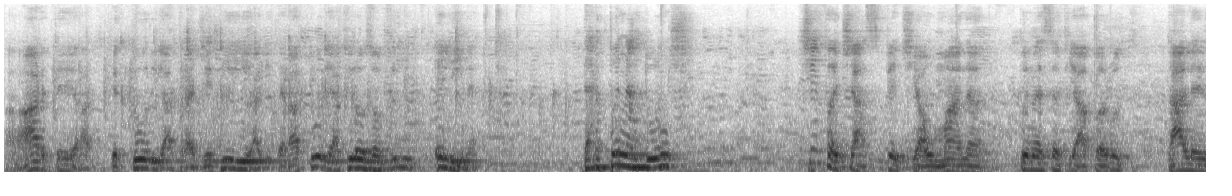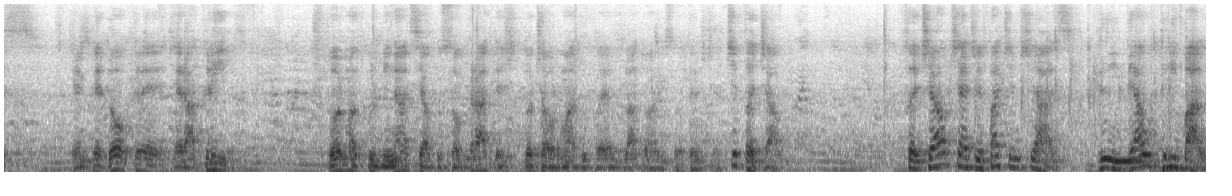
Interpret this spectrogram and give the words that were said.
a artei, a arhitecturii, a tragediei, a literaturii, a filozofiei eline. Dar până atunci, ce făcea specia umană până să fie apărut Tales, Empedocle, Heraclit și pe urmă culminația cu Socrate și tot ce a urmat după el, Platon, Aristotel. Ce făceau? Făceau ceea ce facem și azi. Gândeau tribal.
